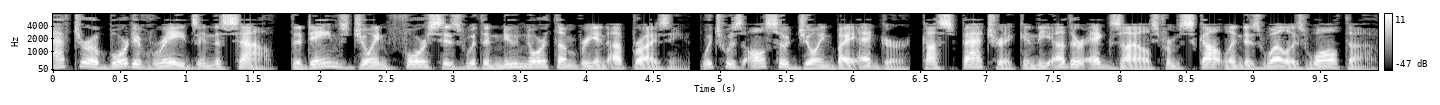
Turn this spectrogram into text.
After abortive raids in the south, the Danes joined forces with a new Northumbrian uprising, which was also joined by Edgar, Gospatric and the other exiles from Scotland as well as Waltheof.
